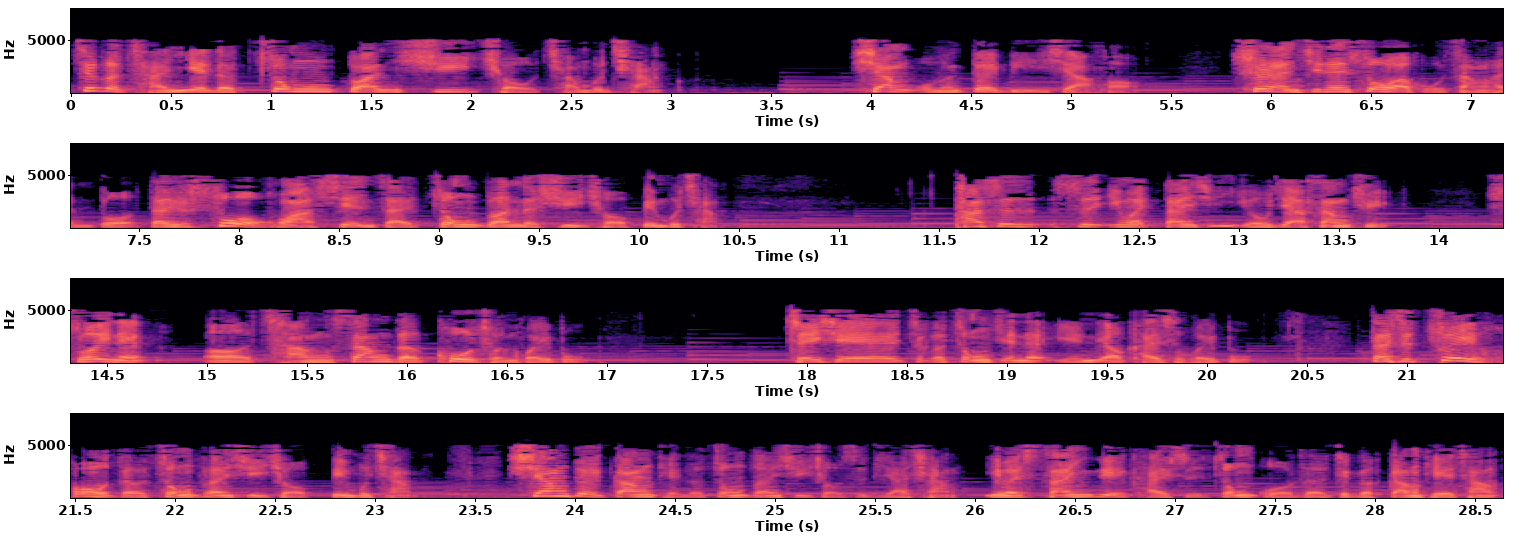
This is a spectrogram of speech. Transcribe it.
这个产业的终端需求强不强？像我们对比一下哈，虽然今天塑化股涨很多，但是塑化现在终端的需求并不强。它是是因为担心油价上去，所以呢，呃，厂商的库存回补，这些这个中间的原料开始回补，但是最后的终端需求并不强，相对钢铁的终端需求是比较强，因为三月开始中国的这个钢铁厂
